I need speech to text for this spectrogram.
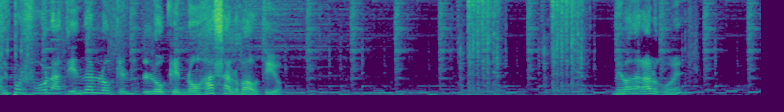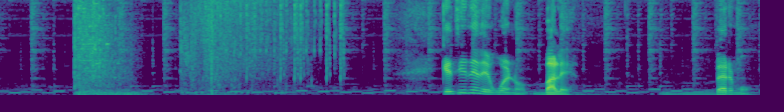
¡Ay, por favor! La tienda lo que, lo que nos ha salvado, tío. Me va a dar algo, ¿eh? ¿Qué tiene de bueno? Vale. Vermo.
